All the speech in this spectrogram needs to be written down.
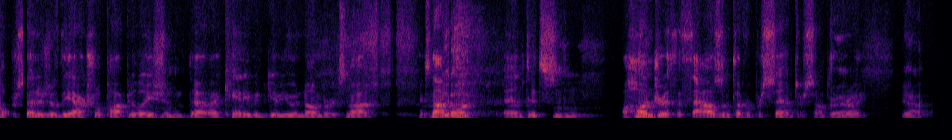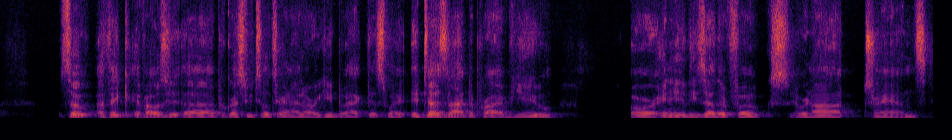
small percentage of the actual population that i can't even give you a number it's not it's not Yeah. one percent it's Mhm. A hmm. hundredth a thousandth of a percent or something Right. right Yeah. So I think if I was a uh, progressive utilitarian, I'd argue back this way. It does not deprive you or any of these other folks who are not trans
